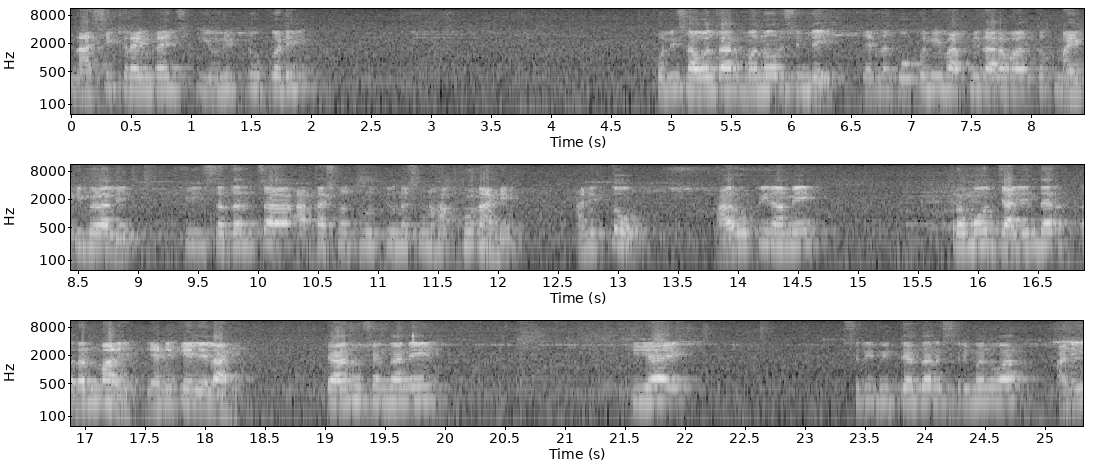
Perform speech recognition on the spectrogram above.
नाशिक क्राईम ब्रँच युनिट टूकडील पोलीस हवालदार मनोहर शिंदे यांना गोपनीय बातमीदारामार्फत माहिती मिळाली. की सदरचा अकस्मात मृत्यू नसून हा खून आहे. आणि तो आरोपी नामे प्रमोद जालिंदर रणमाळे याने केलेला आहे. त्या अनुषंगाने पी आय श्री विद्याधर श्रीमनवार आणि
